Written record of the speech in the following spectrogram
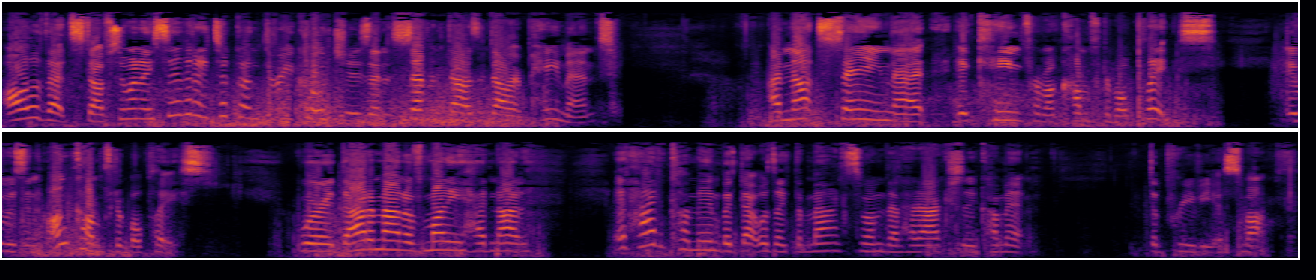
all of that stuff. So when I say that I took on three coaches and a $7,000 payment, I'm not saying that it came from a comfortable place. It was an uncomfortable place where that amount of money had not it had come in, but that was like the maximum that had actually come in the previous month.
